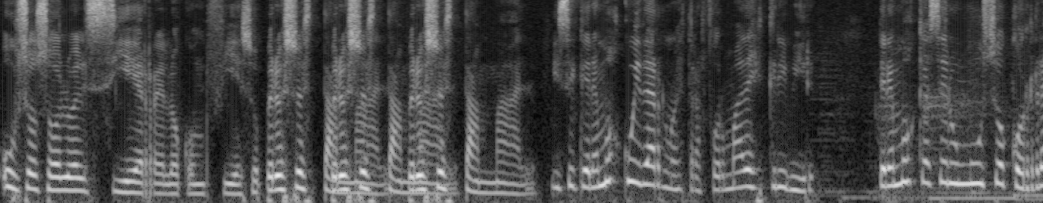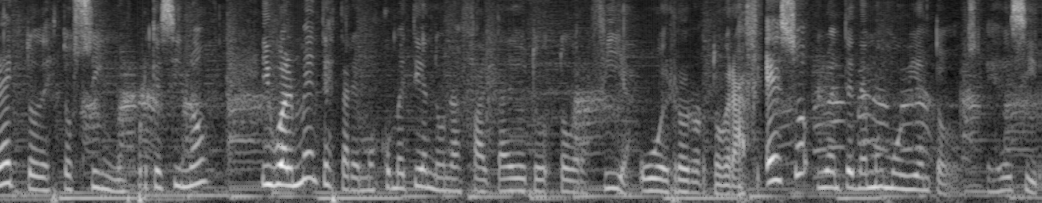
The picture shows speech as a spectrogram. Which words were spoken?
uso solo el cierre, lo confieso, pero eso está Pero mal. eso está pero eso mal. está mal. Y si queremos cuidar nuestra forma de escribir, tenemos que hacer un uso correcto de estos signos, porque si no, igualmente estaremos cometiendo una falta de ortografía o error ortográfico. Eso lo entendemos muy bien todos, es decir,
